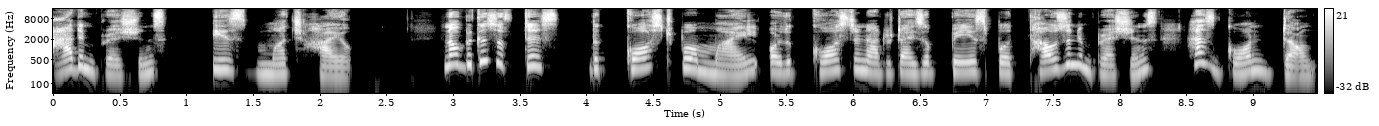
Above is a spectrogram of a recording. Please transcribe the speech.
ad impressions is much higher. Now, because of this, the cost per mille or the cost an advertiser pays per thousand impressions has gone down,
